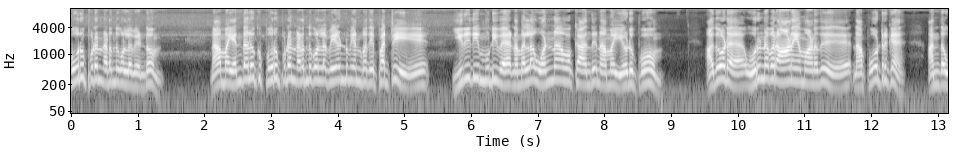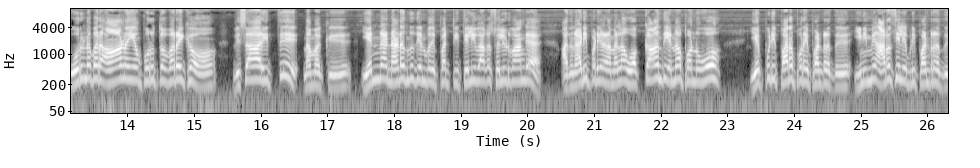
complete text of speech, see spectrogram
பொறுப்புடன் நடந்து கொள்ள வேண்டும். நாம் எந்த அளவுக்கு பொறுப்புடன் நடந்து கொள்ள வேண்டும் என்பதை பற்றி இறுதி முடிவை நம்ம எல்லாம் ஒன்றா உக்காந்து நாம் எடுப்போம். அதோட ஒரு நபர் ஆணையமானது நான் போட்டிருக்கேன். அந்த ஒரு நபர் ஆணையம் பொறுத்த வரைக்கும் விசாரித்து நமக்கு என்ன நடந்தது என்பதை பற்றி தெளிவாக சொல்லிவிடுவாங்க அதன் அடிப்படையில் நம்ம எல்லாம் உக்காந்து என்ன பண்ணுவோம்? எப்படி பரப்புரை பண்ணுறது இனிமேல் அரசியல் எப்படி பண்ணுறது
